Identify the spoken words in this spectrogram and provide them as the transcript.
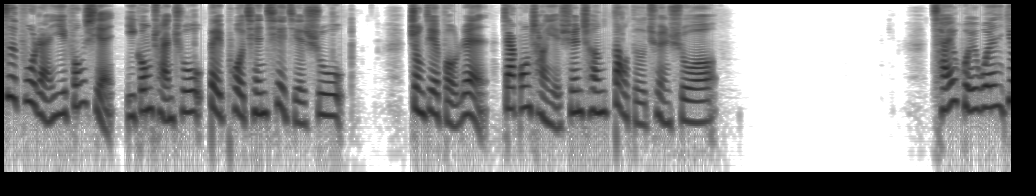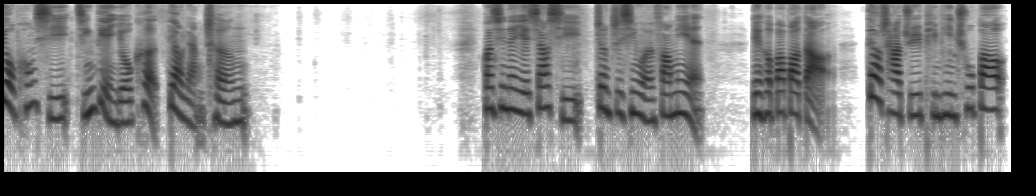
自负染疫风险，移工传出被迫签切结书，中介否认，加工厂也宣称道德劝说。才回温又空袭，景点游客掉两成。关心内页消息，政治新闻方面，联合报报道，调查局频频出包。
